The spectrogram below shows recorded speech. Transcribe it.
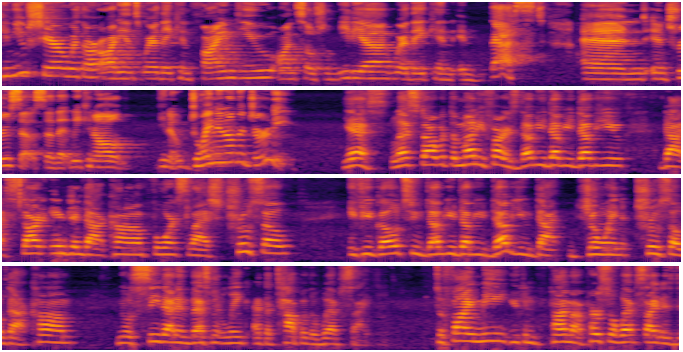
Can you share with our audience where they can find you on social media, where they can invest and in Truso so that we can all, you know, join in on the journey? Yes, let's start with the money first. www.startengine.com forward slash Truso. If you go to www.jointrousseau.com, you'll see that investment link at the top of the website. To find me, you can find my personal website is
